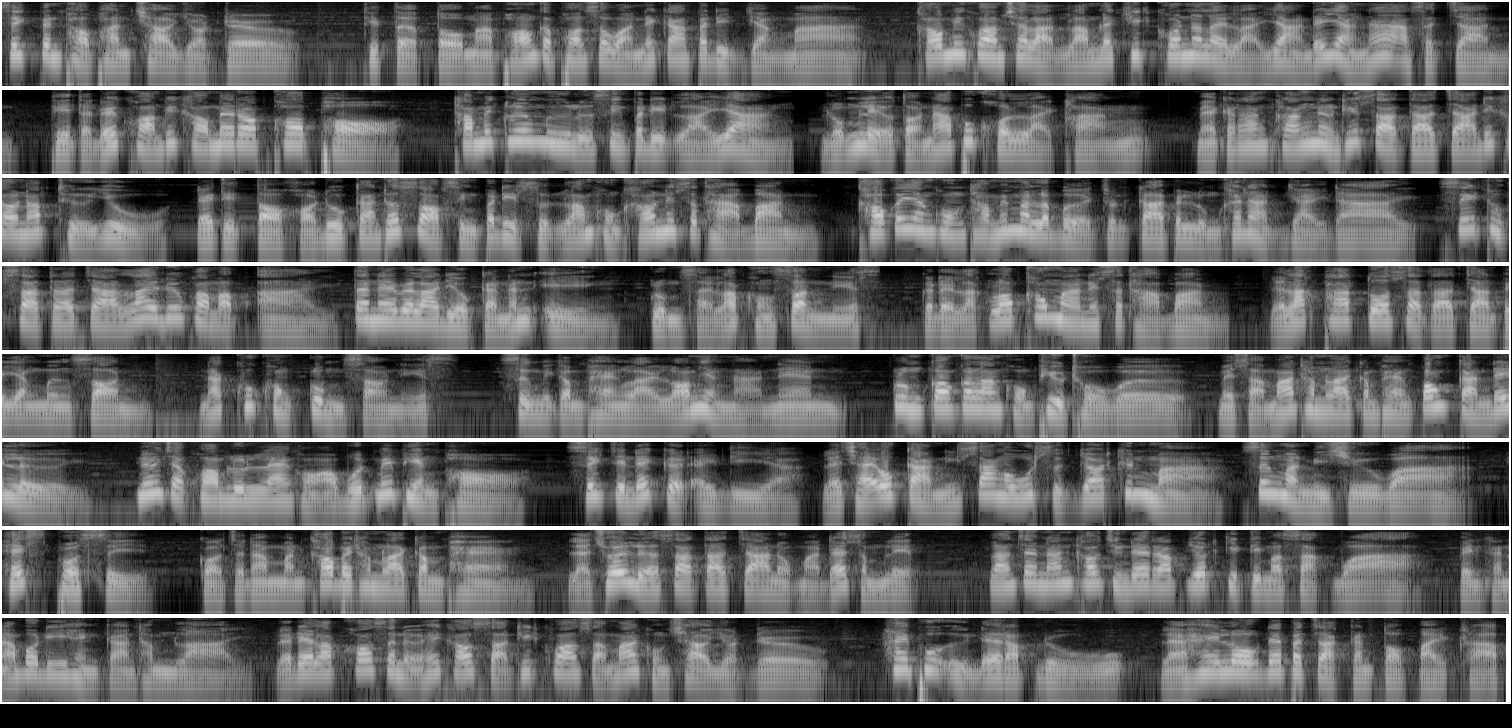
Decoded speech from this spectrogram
ซิกเป็นเผ่าพันธุ์ชาวยอร์เดอร์ที่เติบโตมาพร้อมกับพรสวรรค์ในการประดิษฐ์อย่างมาก เขามีความฉลาดล้ำและคิดค้นอะไรหลายอย่างได้อย่างน่าอัศจรรย์ เพียงแต่ด้วยความที่เขาไม่รอบคอบพอทำให้เครื่องมือหรือสิ่งประดิษฐ์หลายอย่างล้มเหลวต่อหน้าผู้คนหลายครั้ง แม้กระทั่งครั้งหนึ่งที่ศาสตราจารย์ที่เขานับถืออยู่ ได้ติดต่อขอดูการทดสอบสิ่งประดิษฐ์สุดล้ำของเขาในสถาบัน เขาก็ยังคงทำให้มันระเบิดจนกลายเป็นหลุมขนาดใหญ่ได้ซิกถูกศาสตราจารย์ไล่ด้วยความอับอาย แต่ในเวลาเดียวกันนั่นเอง กลุ่มสายลับของซอนนิสก็ได้ลักลอบเข้ามาในสถาบัน และลักพาตัวศาสตราจารย์ไปยังเมืองซอน นักคุกของกลุ่มซอนิสซึ่งมีกำแพงลายล้อมอย่างหนาแน่น กลุ่มกองกำลังของพิวโทเวอร์ ไม่สามารถทำลายกำแพงป้องกันได้เลย เนื่องจากความรุนแรงของอาวุธไม่เพียงพอ ซิกจึงได้เกิดไอเดีย และใช้โอกาสนี้สร้างอาวุธสุดยอดขึ้นมา ซึ่งมันมีชื่อว่า Hex Proceed ก่อนจะนำมันเข้าไปทำลายกำแพง และช่วยเหลือศาสตราจารย์ออกมาได้สำเร็จ หลังจากนั้นเขาจึงได้รับยศกิตติมศักดิ์ว่า เป็นคณะบดีแห่งการทำลาย และได้รับข้อเสนอให้เขาสาธิตความสามารถของชาวยอร์เดลให้ผู้อื่นได้รับรู้ และให้โลกได้ประจักษ์กันต่อไปครับ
